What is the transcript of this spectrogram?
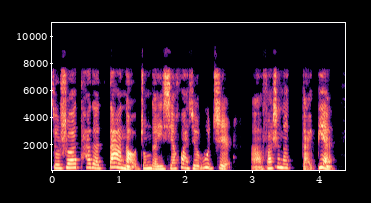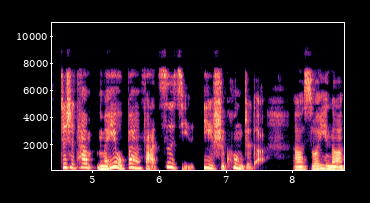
就是说他的大脑中的一些化学物质啊发生了改变，这是他没有办法自己意识控制的啊，所以呢。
